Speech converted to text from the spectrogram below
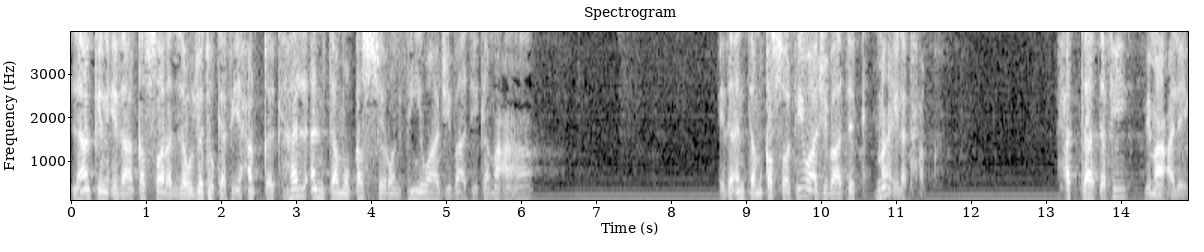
لكن إذا قصرت زوجتك في حقك هل أنت مقصر في واجباتك معها؟ إذا أنت مقصر في واجباتك ما إلك حق. حتى تفي بما عليك.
